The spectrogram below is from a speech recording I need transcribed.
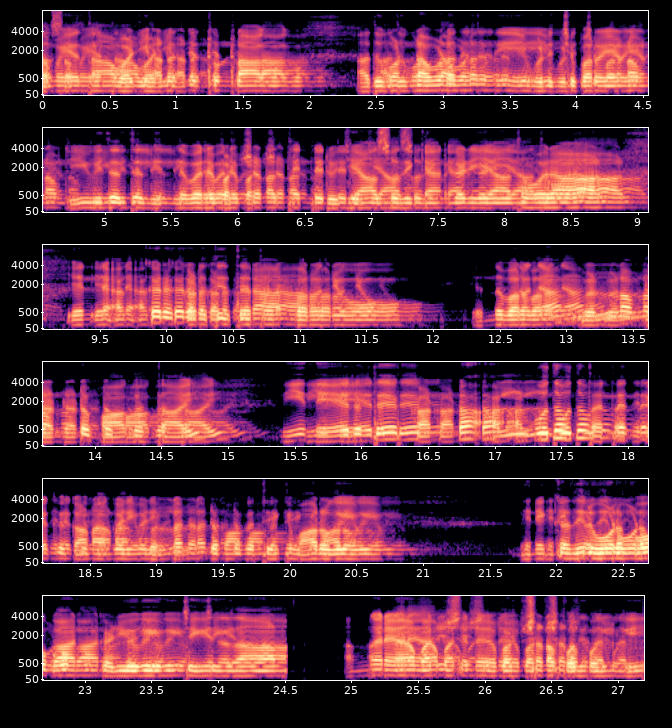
സമയത്ത് ആ വഴി അടഞ്ഞിട്ടുണ്ടാകും. അതുകൊണ്ട് അവിടെ നിന്ന് നീ വിളിച്ചു പറയണം. ജീവിതത്തിൽ ഇന്ന് വരെ ഭക്ഷണത്തിന്റെ രുചി ആസ്വദിക്കാൻ കഴിയാത്ത ഒരാൾ എന്നെ അക്കരെ കടത്തി തരാൻ പറഞ്ഞു. എന്ന് പറഞ്ഞാൽ വെള്ളം രണ്ട് ഭാഗത്തായി നീ നേരത്തെ കണ്ട അത്ഭുതം തന്നെ നിനക്ക് കാണാൻ കഴിയും. വെള്ളം രണ്ട് ഭാഗത്തേക്ക് മാറുകയും നിനക്കതിലൂടെ പോകാൻ കഴിയുകയും ചെയ്യുന്നതാണ്. അങ്ങനെ ആ മനുഷ്യന് ഭക്ഷണം പൊതി നൽകി.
